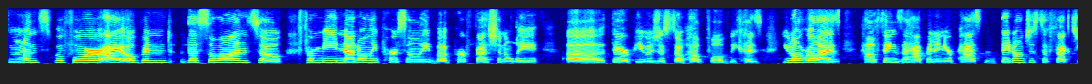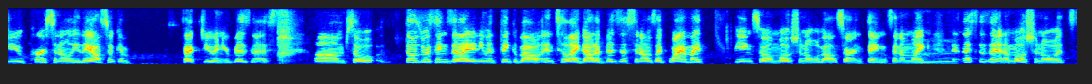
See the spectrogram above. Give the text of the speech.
months before I opened the salon. So for me not only personally but professionally uh therapy was just so helpful because you don't realize how things that happen in your past they don't just affect you personally they also can affect you in your business um, so those were things that I didn't even think about until I got a business and I was like, why am I being so emotional about certain things? And I'm like, mm. this isn't emotional. It's,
